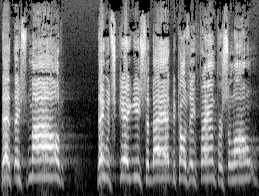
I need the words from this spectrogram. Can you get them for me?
that they smiled, they would scare you so bad because they frowned for so long?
